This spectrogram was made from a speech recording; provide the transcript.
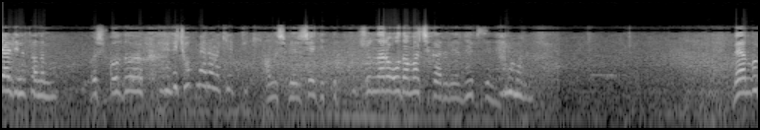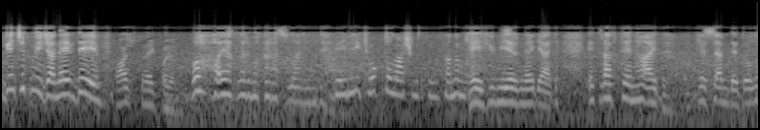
Geldiniz hanımım. Hoş bulduk. Sizi çok merak ettik. Alışverişe gittim. Şunları odama çıkarıverin hepsini. Tamam hanım. Ben bugün çıkmayacağım evdeyim. Baş üstüne ek koyalım. Oh ayaklarıma kara sular indi. Belli çok dolaşmışsınız hanımım. Keyfim yerine geldi. Etraf tenhaydı. Kesem de dolu.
